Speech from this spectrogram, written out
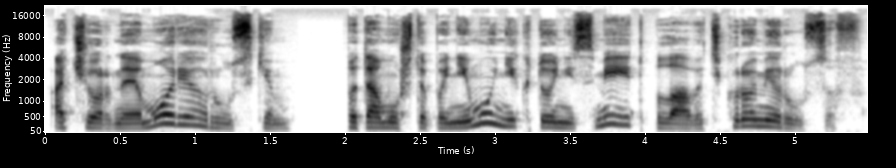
а Черное море – русским, потому что по нему никто не смеет плавать, кроме русов.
